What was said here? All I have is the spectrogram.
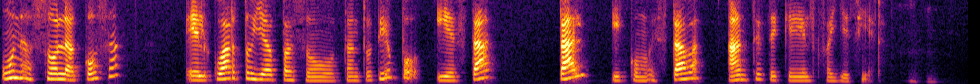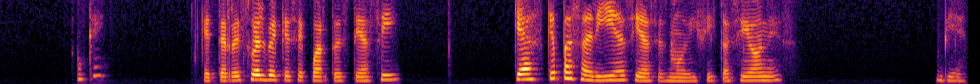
una sola cosa. El cuarto ya pasó tanto tiempo y está tal y como estaba antes de que él falleciera. Ok. ¿Qué te resuelve que ese cuarto esté así? ¿Qué, ¿Qué pasaría si haces modificaciones? Bien.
